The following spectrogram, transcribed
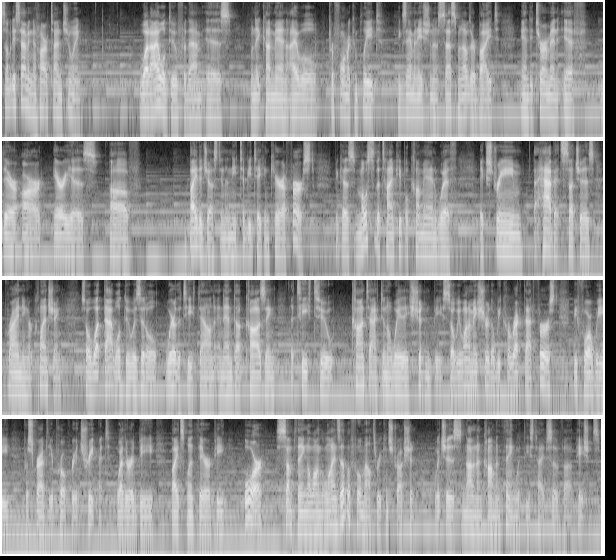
somebody's having a hard time chewing, what I will do for them is when they come in, I will perform a complete examination and assessment of their bite and determine if there are areas of bite adjusting that need to be taken care of first. Because most of the time, people come in with extreme habits such as grinding or clenching. So, what that will do is it'll wear the teeth down and end up causing the teeth to contact in a way they shouldn't be. So, we want to make sure that we correct that first before we prescribe the appropriate treatment, whether it be bite splint therapy or something along the lines of a full mouth reconstruction, which is not an uncommon thing with these types of uh, patients.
